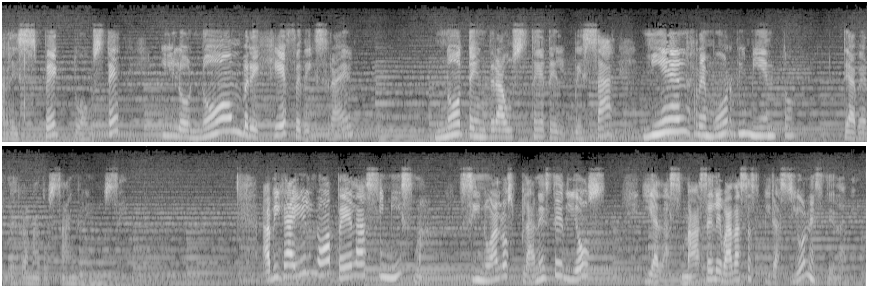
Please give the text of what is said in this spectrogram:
respecto a usted y lo nombre jefe de Israel, no tendrá usted el pesar ni el remordimiento de haber derramado sangre inocente. Abigail no apela a sí misma, sino a los planes de Dios y a las más elevadas aspiraciones de David.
